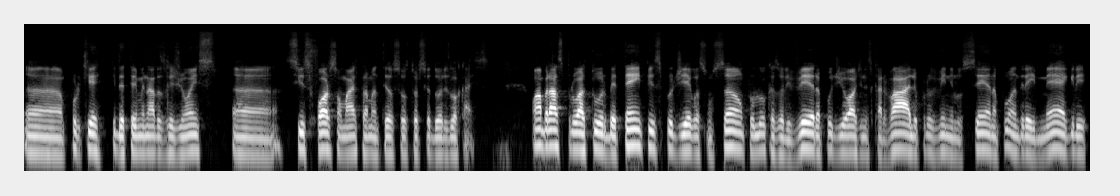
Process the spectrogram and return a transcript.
uh, por que, que determinadas regiões uh, se esforçam mais para manter os seus torcedores locais. Um abraço para o Arthur Betempes, para o Diego Assunção, para o Lucas Oliveira, para o Diógenes Carvalho, para o Vini Lucena, para o Andrei Megre.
